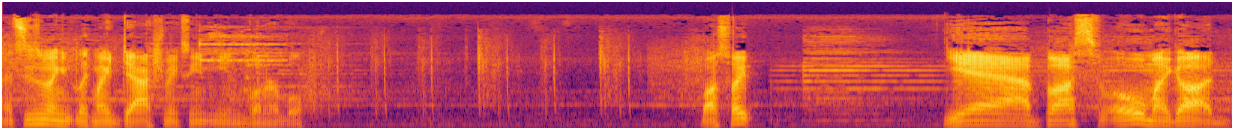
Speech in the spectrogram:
It seems like, like my dash makes me invulnerable. Boss fight? Yeah, boss. Oh my god.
